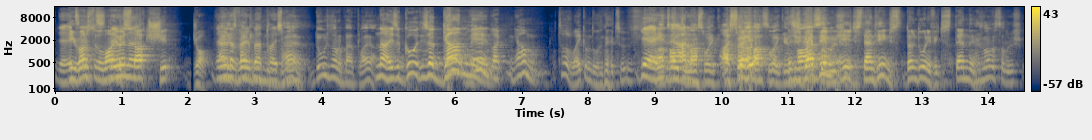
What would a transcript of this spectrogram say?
Yeah, he it's- runs to the line, they're a- stuck. Shit, Job. They're And in a very bad them place, man. bad. Dewey's not a bad player. No, he's a good. He's a gun man. Like now, I'm, what the hell's Wakeham doing that too? yeah, I he's told you don't- last week. I, I said it last week. They It's just not a grabbed him. solution. He just stand here and just don't do anything. Just stand It's there. not a solution.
